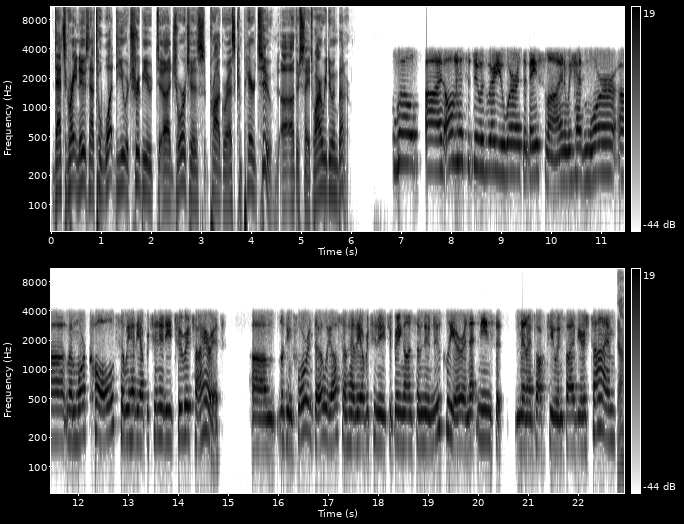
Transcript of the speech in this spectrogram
That's great news. Now, to what do you attribute uh, Georgia's progress compared to uh, other states? Why are we doing better? Well, uh, it all has to do with where you were at the baseline. We had more uh, more coal, so we had the opportunity to retire it. Um, looking forward, though, we also have the opportunity to bring on some new nuclear, and that means that when I talk to you in five years' time, yeah.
